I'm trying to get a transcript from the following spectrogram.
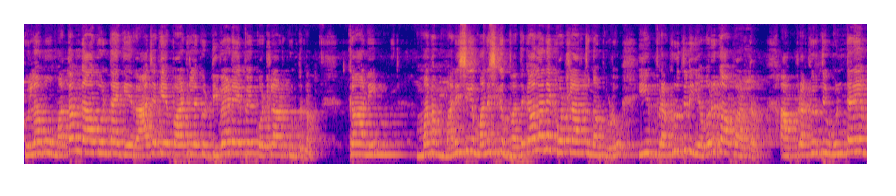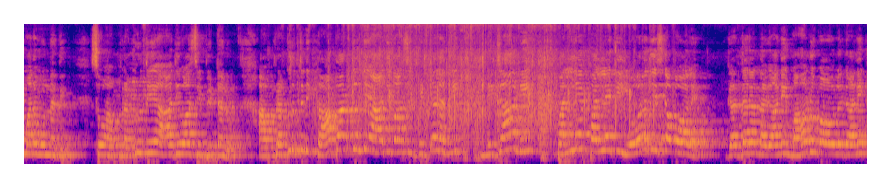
కులము మతం కాకుండా ఇంక రాజకీయ పార్టీలకు డివైడ్ అయిపోయి కొట్లాడుకుంటున్నాం. కానీ మనం మనిషికి మనిషికి బతకాలనే కొట్లాడుతున్నప్పుడు ఈ ప్రకృతిని ఎవరు కాపాడతారు ఆ ప్రకృతి ఉంటేనే మనం ఉన్నది. సో ఆ ప్రకృతి ఆదివాసీ బిడ్డలు. ఆ ప్రకృతిని కాపాడుతుంది ఆదివాసీ బిడ్డలని నిజాన్ని పల్లె పల్లెకి ఎవరు తీసుకుపోవాలి? గద్దరన్న కానీ మహానుభావులు కానీ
